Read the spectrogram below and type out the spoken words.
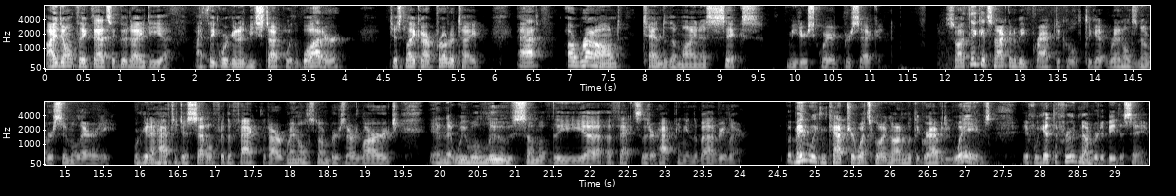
I don't think that's a good idea. I think we're going to be stuck with water, just like our prototype, at around 10 to the minus 6 meters squared per second. So I think it's not going to be practical to get Reynolds number similarity. We're going to have to just settle for the fact that our Reynolds numbers are large and that we will lose some of the uh, effects that are happening in the boundary layer. But maybe we can capture what's going on with the gravity waves if we get the Froude number to be the same.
